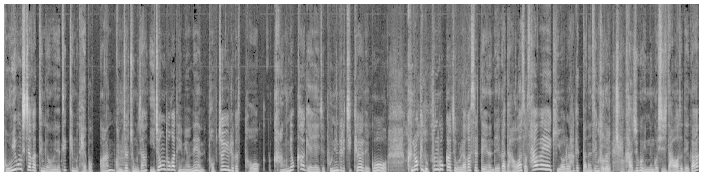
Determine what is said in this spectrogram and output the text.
고위공직자 같은 경우에는 특히 뭐 대법관, 검찰총장 이 정도가 되면은 법조윤리가 더 강력하게 이제 본인들이 지켜야 되고 그렇게 높은 곳까지 올라갔을 때에는 내가 나와서 사회에 기여를 하겠다는 생각을 그렇죠. 가지고 있는 것이지 나와서 내가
